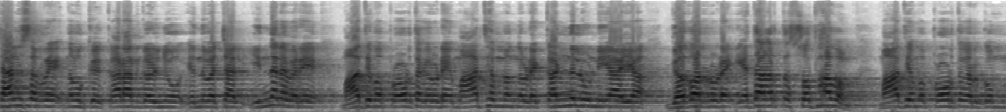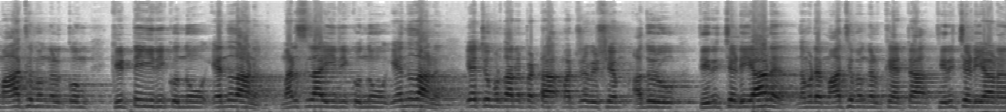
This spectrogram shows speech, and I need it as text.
ചാൻസലറെ നമുക്ക് കാണാൻ കഴിഞ്ഞു എന്ന് വെച്ചാൽ ഇന്നലെ വരെ മാധ്യമപ്രവർത്തകരുടെ മാധ്യമങ്ങളുടെ കണ്ണിലുണ്ണിയായ ഗവർണറുടെ യഥാർത്ഥ സ്വഭാവം മാധ്യമ പ്രവർത്തകർക്കും മാധ്യമങ്ങൾക്കും കിട്ടിയിരിക്കുന്നു എന്നതാണ് മനസ്സിലായിരിക്കുന്നു എന്നതാണ് ഏറ്റവും പ്രധാനപ്പെട്ട മറ്റൊരു വിഷയം അതൊരു തിരിച്ചടിയാണ് നമ്മുടെ തിരിച്ചടിയാണ്.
